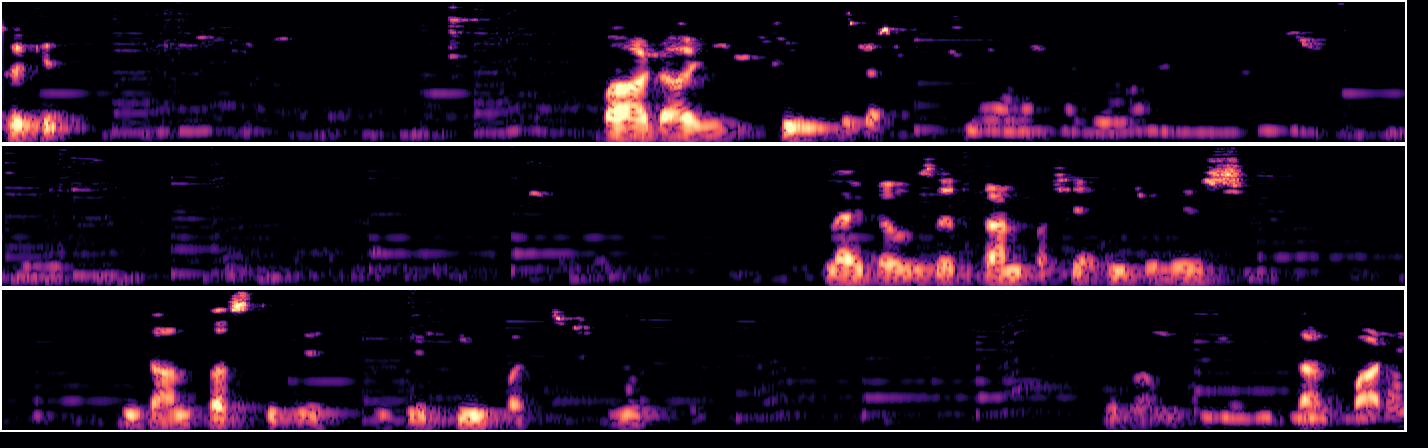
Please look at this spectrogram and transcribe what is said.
থেকে আই কিনতে দেয় লাইট হাউসের ডান পাশে এখন চলে এসেছি। ডান পাশ থেকে যে ভিউ পাচ্ছি সমুদ্র। এবং তার পাড়ে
